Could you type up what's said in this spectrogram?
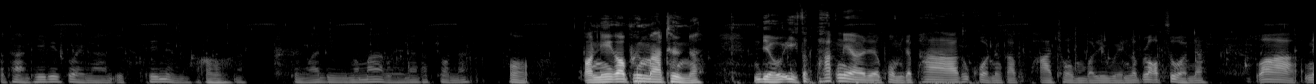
สถานที่ที่สวยงามอีกที่หนึ่งครับครับผม นะถือว่าดีมากๆเลยนะครับชมนะ ก็ตอนนี้ก็เพิ่งมาถึงนะ เดี๋ยวอีกสักพักเนี่ยเดี๋ยวผมจะพาทุกคนนะครับ พาชมบริเวณรอบๆสวนนะ ว่าใน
